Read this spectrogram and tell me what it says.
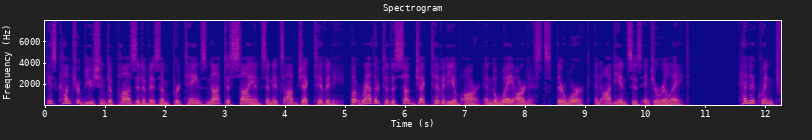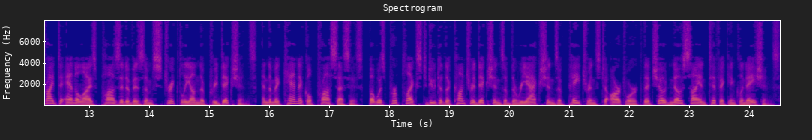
His contribution to positivism pertains not to science and its objectivity, but rather to the subjectivity of art and the way artists, their work, and audiences interrelate. Hennequin tried to analyze positivism strictly on the predictions, and the mechanical processes, but was perplexed due to the contradictions of the reactions of patrons to artwork that showed no scientific inclinations.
